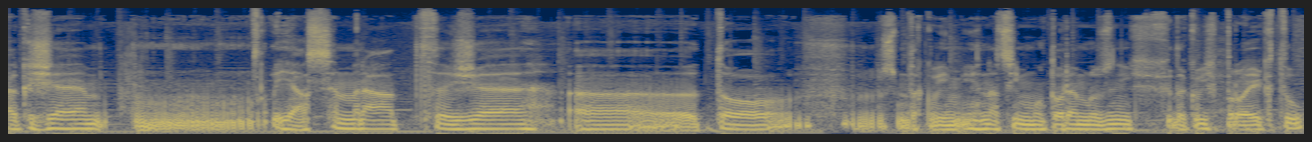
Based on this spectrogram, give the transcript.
Takže mm, já jsem rád, že eh, to jsem takovým hnacím motorem různých takových projektů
